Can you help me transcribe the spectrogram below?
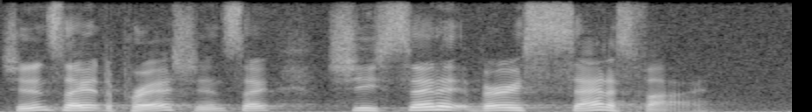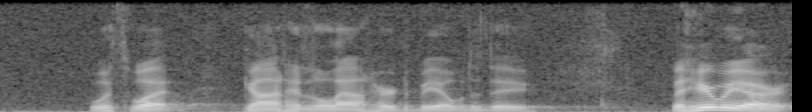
She didn't say it depressed. She didn't say, she said it very satisfied with what God had allowed her to be able to do. But here we are.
